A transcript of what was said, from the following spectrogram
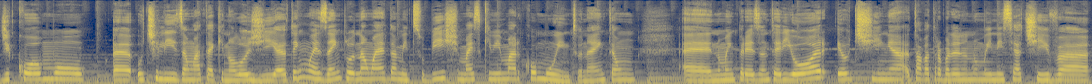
de como uh, utilizam a tecnologia. Eu tenho um exemplo, não é da Mitsubishi, mas que me marcou muito, né? Então, é, numa empresa anterior, eu tinha, eu estava trabalhando numa iniciativa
